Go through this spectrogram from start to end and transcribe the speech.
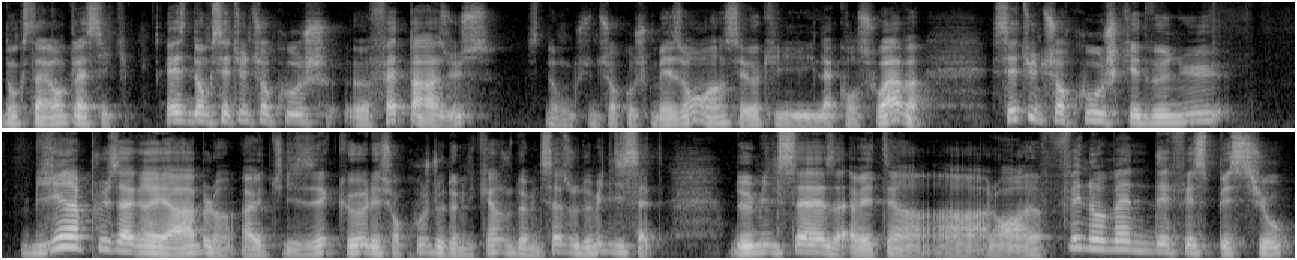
Donc c'est un grand classique. Et donc c'est une surcouche euh, faite par Asus, donc une surcouche maison, hein, c'est eux qui la conçoivent. C'est une surcouche qui est devenue bien plus agréable à utiliser que les surcouches de 2015 ou 2016 ou 2017. 2016 avait été alors un phénomène d'effets spéciaux.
